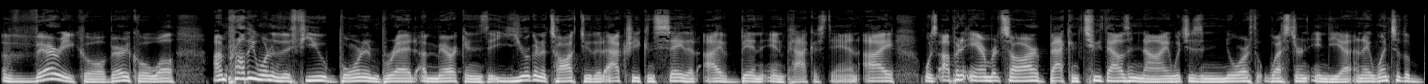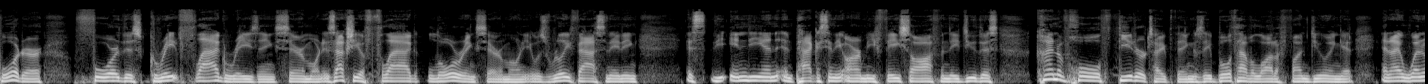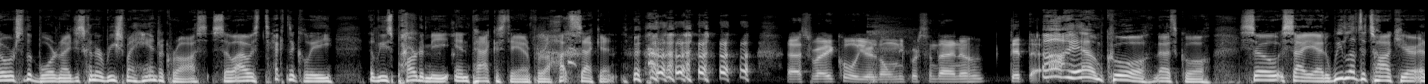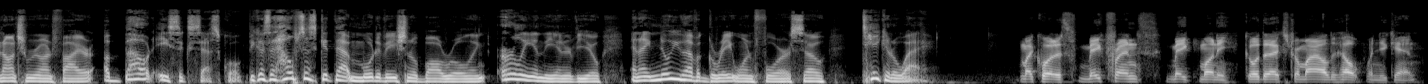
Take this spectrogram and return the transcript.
Very cool. Very cool. Well, I'm probably one of the few born and bred Americans that you're going to talk to that actually can say that I've been in Pakistan. I was up in Amritsar back in 2009, which is in northwestern India, and I went to the border for this great flag raising ceremony. It's actually a flag lowering ceremony. It was really fascinating it's the Indian and Pakistani army face off and they do this kind of whole theater type thing because they both have a lot of fun doing it. And I went over to the board and I just kind of reached my hand across. So I was technically, at least part of me, in Pakistan for a hot second. That's very cool. You're the only person that I know who did that. Oh, I am cool. That's cool. So, Syed, we love to talk here at Entrepreneur on Fire about a success quote because it helps us get that motivational ball rolling early in the interview. And I know you have a great one for us. So, take it away. My quote is make friends, make money. Go the extra mile to help when you can.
